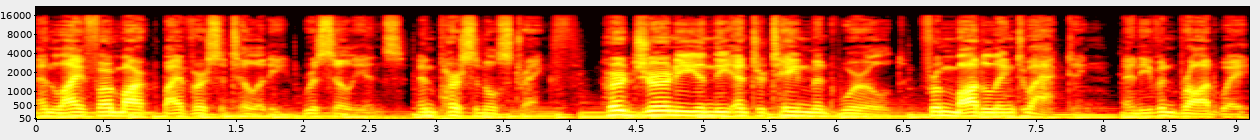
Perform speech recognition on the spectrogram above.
and life are marked by versatility, resilience, and personal strength. Her journey in the entertainment world, from modeling to acting, and even Broadway,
